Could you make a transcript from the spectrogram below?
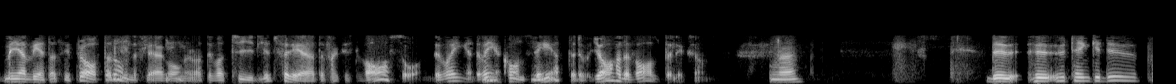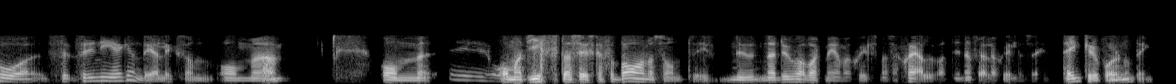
Men jag vet att vi pratade om det flera gånger och att det var tydligt för er att det faktiskt var så. Det var inga, det var inga konstigheter. Det var, jag hade valt det liksom. Nej. Du, hur, hur tänker du på, för, för din egen del liksom, om, Ja. eh, om, eh, om att gifta sig, skaffa barn och sånt, nu när du har varit med om en skilsmässa själv, att dina föräldrar skilde sig. Tänker du på det Mm. någonting?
